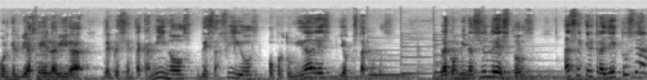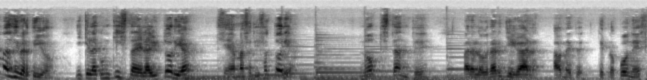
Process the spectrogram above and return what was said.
Porque el viaje de la vida te presenta caminos, desafíos, oportunidades y obstáculos. La combinación de estos hace que el trayecto sea más divertido y que la conquista de la victoria sea más satisfactoria. No obstante, para lograr llegar a donde te, propones,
